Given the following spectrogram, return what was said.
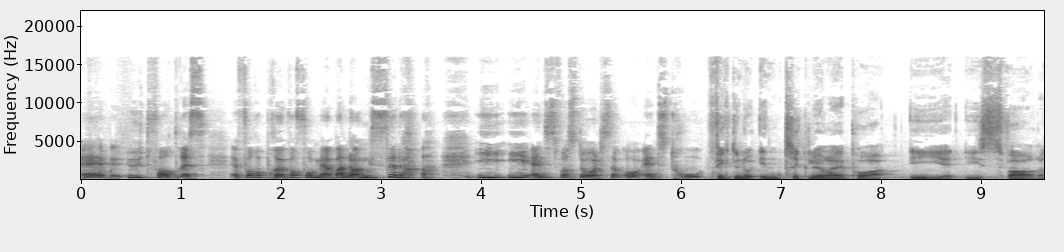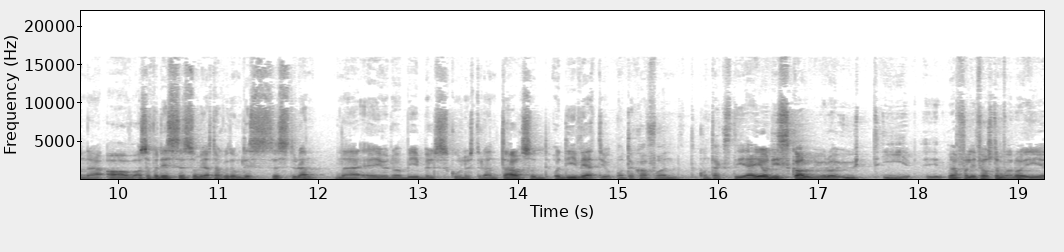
utfordres for å prøve å få mer balanse da, i, i, ens forståelse og ens tro. Fikk du noe inntrykk, lurer jeg på, i, i, svarene av altså For disse som vi har snakket om, disse studentene er jo da bibelskolestudenter, så, og de vet jo på en måte hva for en kontekst de er i, og de skal jo da ut i, i hvert fall i første omgang, da, i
